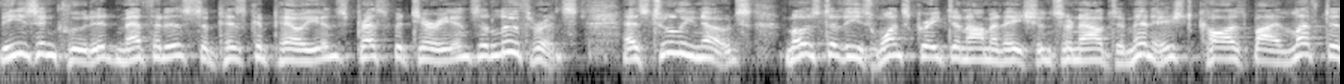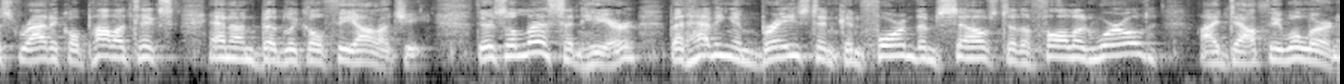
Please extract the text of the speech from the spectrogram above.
These included Methodists, Episcopalians, Presbyterians, and Lutherans. As Tooley notes, most of these once great denominations are now diminished, caused by leftist radical politics and unbiblical theology. There's a lesson here, but having embraced and conformed themselves to the fallen world, I doubt they will learn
